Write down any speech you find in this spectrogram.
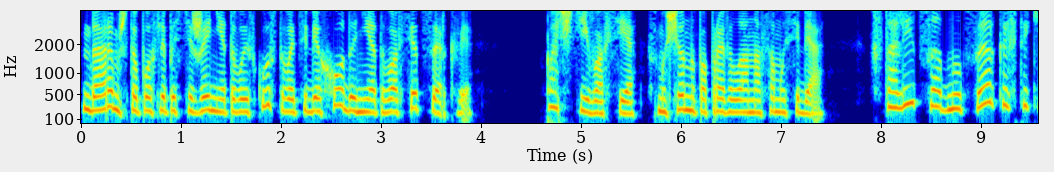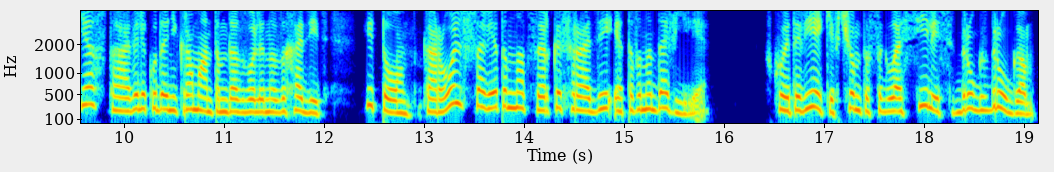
Даром, что после постижения этого искусства тебе хода нет во все церкви. «Почти во все», — смущенно поправила она саму себя. «В столице одну церковь таки оставили, куда некромантам дозволено заходить, и то король с советом на церковь ради этого надавили. В кои-то веки в чем-то согласились друг с другом.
